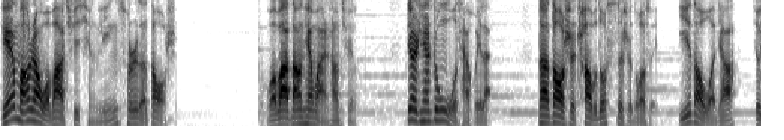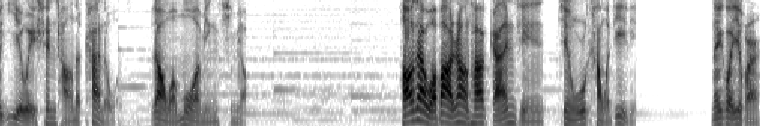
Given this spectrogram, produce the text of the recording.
连忙让我爸去请邻村的道士。我爸当天晚上去了，第二天中午才回来。那道士差不多四十多岁。一到我家就意味深长地看着我，让我莫名其妙。好在我爸让他赶紧进屋看我弟弟。没过一会儿，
